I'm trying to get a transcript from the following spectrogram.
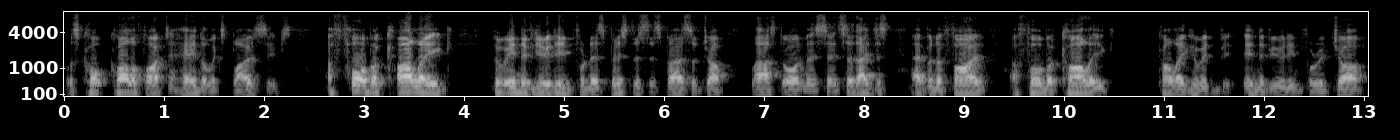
was qualified to handle explosives. A former colleague who interviewed him for an asbestos disposal job last autumn, they said. So they just happened to find a former colleague, colleague who interviewed him for a job.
